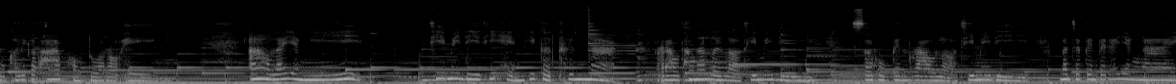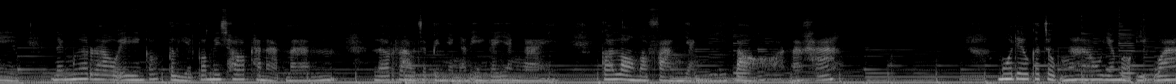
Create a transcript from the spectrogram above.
บุคลิกภาพของตัวเราเองอ้าวและอย่างนี้ ที่ไม่ดีที่เห็นที่เกิดขึ้นน่ะเราทั้งนั้นเลยเหรอที่ไม่ดี สรุปเป็นเราเหรอที่ไม่ดี มันจะเป็นไปได้ยังไง ในเมื่อเราเองก็เกลียดก็ไม่ชอบขนาดนั้น แล้วเราจะเป็นอย่างนั้นเองได้ยังไง ก็ลองมาฟังอย่างนี้ต่อนะคะ โมเดลกระจกเงายังบอกอีกว่า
